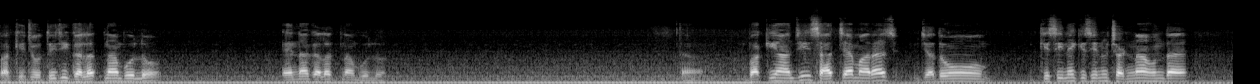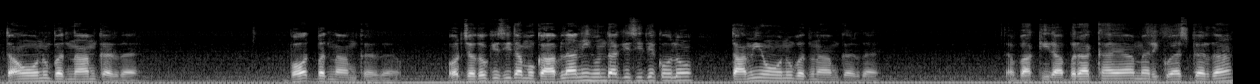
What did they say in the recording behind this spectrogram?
ਬਾਕੀ ਜੋਤੀ ਜੀ, ਗਲਤ ਨਾ ਬੋਲੋ। ਇੰਨਾ ਗਲਤ ਨਾ ਬੋਲੋ। ਤਾਂ ਬਾਕੀ ਹਾਂਜੀ, ਸੱਚ ਹੈ ਮਹਾਰਾਜ, ਜਦੋਂ ਕਿਸੇ ਨੇ ਕਿਸੇ ਨੂੰ ਛੱਡਣਾ ਹੁੰਦਾ ਹੈ, ਤਾਂ ਉਹ ਉਹਨੂੰ ਬਦਨਾਮ ਕਰਦਾ ਹੈ। ਬਹੁਤ ਬਦਨਾਮ ਕਰਦਾ ਹੈ। ਔਰ ਜਦੋਂ ਕਿਸੇ ਦਾ ਮੁਕਾਬਲਾ ਨਹੀਂ ਹੁੰਦਾ ਕਿਸੇ ਦੇ ਕੋਲੋਂ, ਤਾਂ ਵੀ ਉਹ ਉਹਨੂੰ ਬਦਨਾਮ ਕਰਦਾ ਹੈ। ਤਾਂ ਬਾਕੀ ਰੱਬ ਰੱਖਾ ਆ, ਮੈਂ ਰਿਕੁਐਸਟ ਕਰਦਾ,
